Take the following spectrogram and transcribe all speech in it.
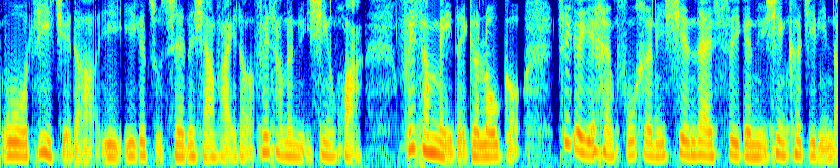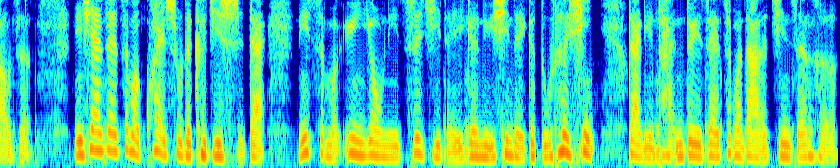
我自己觉得啊，一一个主持人的想法里头，非常的女性化，非常美的一个 logo。这个也很符合你现在是一个女性科技领导者，你现在在这么快速的科技时代，你怎么运用你自己的一个女性的一个独特性，带领团团队在这么大的竞争和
